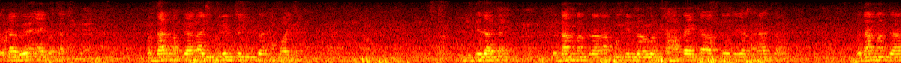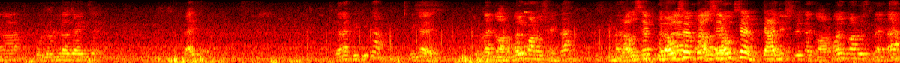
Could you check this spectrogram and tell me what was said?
एवढा वेळ नाही प्रधानमंत्र्यांना प्रधानमंत्र्यांना युक्रेनचं युद्ध थांबवायचं जिथे जात आहे प्रधानमंत्र्यांना पुतीन बरोबर चहा प्यायचा असतो त्याच्या घरात जाऊन. प्रधानमंत्र्यांना पोलंडला जायचं आहे. जायचं जरा किती का? ठीक आहे. तू काय नॉर्मल माणूस आहे का? राऊत साहेब राऊत साहेब, राऊत साहेब त्या दिवशी नॉर्मल माणूस नाही ना?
